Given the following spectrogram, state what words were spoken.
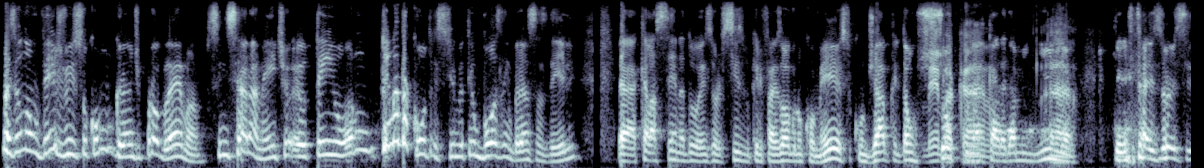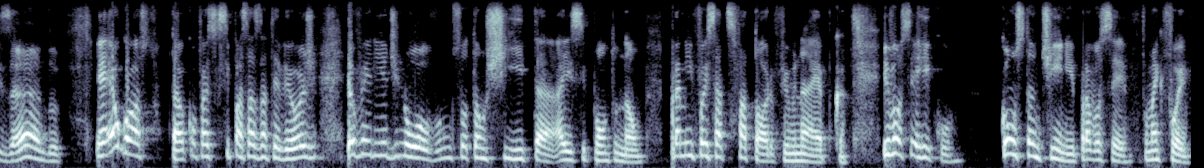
Mas eu não vejo isso como um grande problema. Sinceramente, eu tenho. Eu não tenho nada contra esse filme, eu tenho boas lembranças dele. É, aquela cena do exorcismo que ele faz logo no começo, com o diabo, que ele dá um Bem soco bacana. na cara da menina. Que ele tá exorcizando. É, eu gosto, tá? Eu confesso que se passasse na TV hoje, eu veria de novo. Não sou tão xiita a esse ponto, não. Pra mim foi satisfatório o filme na época. E você, Rico? Constantine, pra você, como é que foi?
